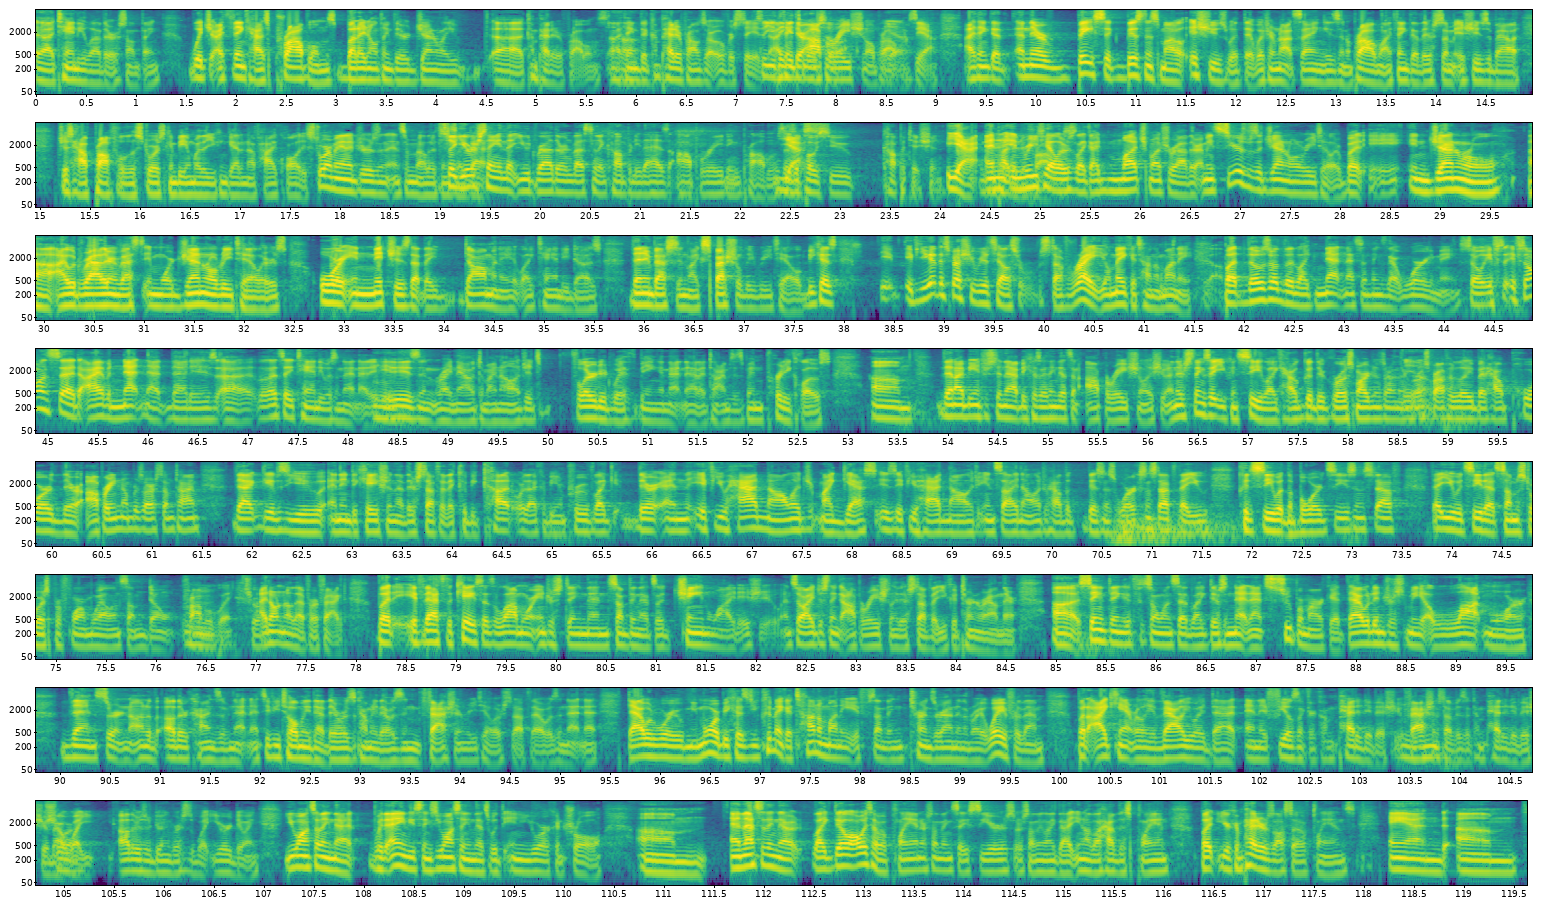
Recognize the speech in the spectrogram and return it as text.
uh, Tandy Leather or something, which I think has problems, but I don't think they're generally uh, competitive problems. I think the competitive problems are overstated. Uh-huh. So you I think think they're more so- operational yeah. problems. Yeah. I think that, and there are basic business model issues with it, which I'm not saying isn't a problem. I think that there's some issues about just how profitable the stores can be and whether you can get enough high quality store managers and, and some other things. So like you're that. saying that you'd rather invest in a company that has operating problems Yes. as opposed to competition. Yeah, and in retailers, problems. like I'd much much rather. I mean, Sears was a general retailer, but in general, uh, I would rather invest in more general retailers or in niches that they dominate, like Tandy does, than invest in like specialty retail because. If you get the specialty retail stuff right, you'll make a ton of money. But those are the like net nets and things that worry me. So if if someone said I have a net net that is, uh, let's say Tandy was a net net, It- it isn't right now to my knowledge. It's flirted with being a net net at times. It's been pretty close. Um, then I'd be interested in that because I think that's an operational issue. And there's things that you can see, like how good their gross margins are and their gross profitability, but how poor their operating numbers are sometimes. That gives you an indication that there's stuff that, that could be cut or that could be improved. Like there, and if you had knowledge, my guess is if you had knowledge, inside knowledge of how the business works and stuff, that you could see what the board sees and stuff, that you would see that some stores perform well and some don't, probably. Sure. I don't know that for a fact. But if that's the case, that's a lot more interesting than something that's a chain wide issue. And so I just think operationally there's stuff that you could turn around there. Uh, same thing if someone said like there's a net net supermarket, that would interest me a lot more than certain other kinds of net nets. If you told me that there was a company that was in fashion retailer stuff that was a net net, that would worry me more because you could make a ton of money if something turns around in the right way for them. But I can't really evaluate that and it feels like a competitive issue. Fashion stuff is a competitive issue Sure. about what others are doing versus what you're doing. You want something that, with any of these things, you want something that's within your control. Um, and that's the thing that, like, they'll always have a plan or something, say Sears or something like that. You know, they'll have this plan, but your competitors also have plans. And, um,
